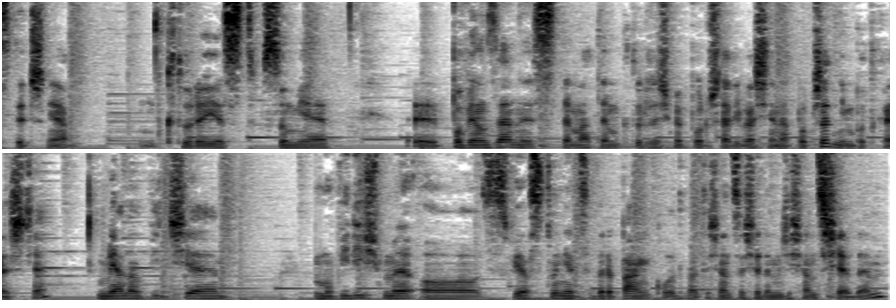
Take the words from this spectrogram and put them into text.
stycznia, który jest w sumie powiązany z tematem, który żeśmy poruszali właśnie na poprzednim podcaście. Mianowicie mówiliśmy o zwiastunie Cyberpunku 2077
